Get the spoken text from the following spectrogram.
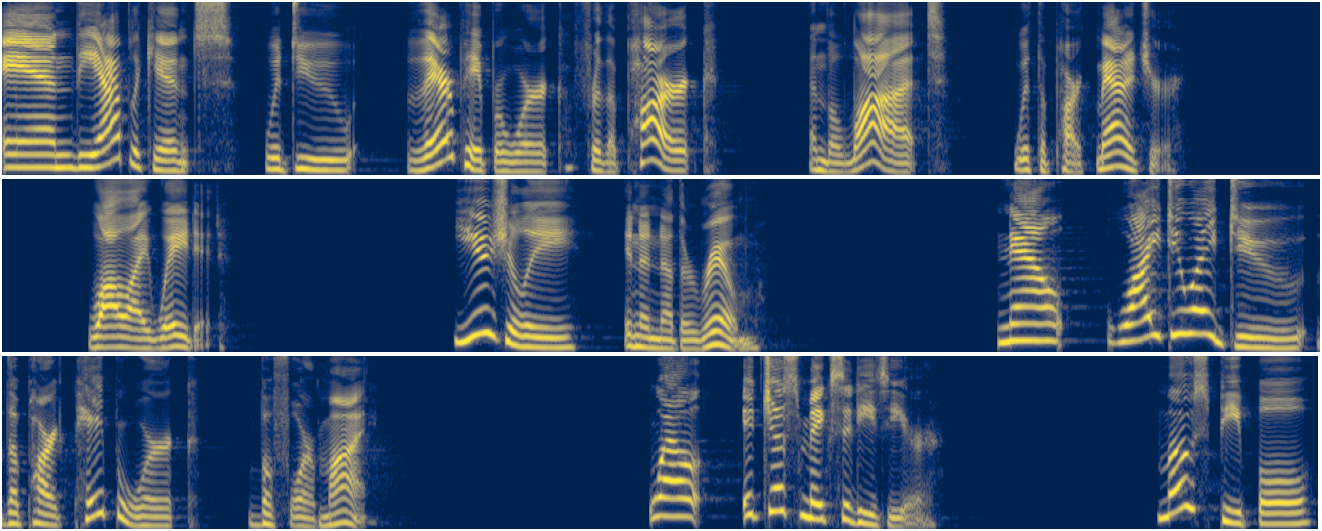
And the applicants would do their paperwork for the park and the lot with the park manager while I waited, usually in another room. Now, why do I do the park paperwork before mine? Well, it just makes it easier. Most people,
